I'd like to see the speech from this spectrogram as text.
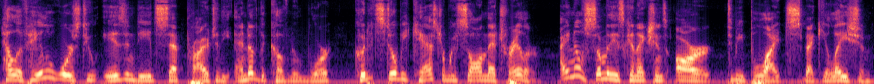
Hell, if Halo Wars 2 is indeed set prior to the end of the Covenant War, could it still be Castor we saw in that trailer? I know some of these connections are, to be polite, speculation,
